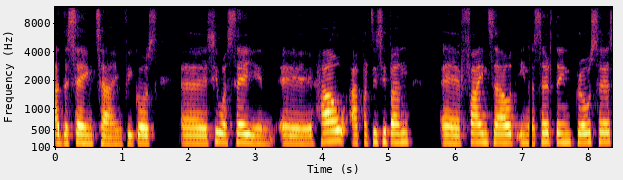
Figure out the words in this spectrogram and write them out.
at the same time because uh, she was saying uh, how a participant uh, finds out in a certain process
